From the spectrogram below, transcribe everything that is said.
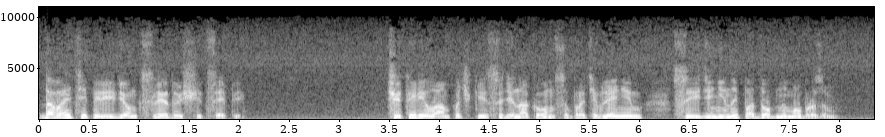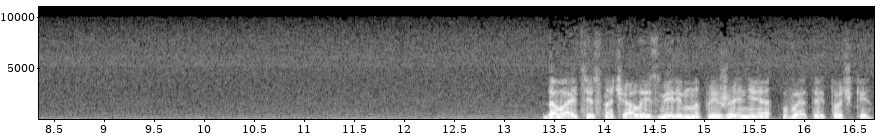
Давайте перейдем к следующей цепи. Четыре лампочки с одинаковым сопротивлением соединены подобным образом. Давайте сначала измерим напряжение в этой точке.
